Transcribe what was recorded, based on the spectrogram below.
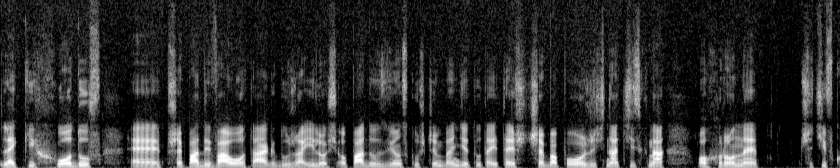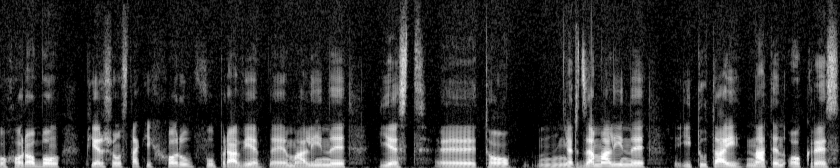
lekkich chłodów, e, przepadywało tak, duża ilość opadów, w związku z czym będzie tutaj też trzeba położyć nacisk na ochronę przeciwko chorobom. Pierwszą z takich chorób w uprawie e, maliny jest e, to mm, rdza maliny i tutaj na ten okres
